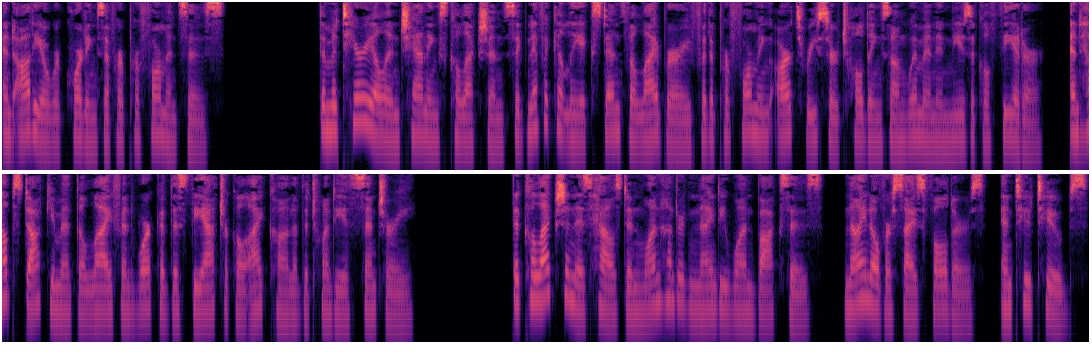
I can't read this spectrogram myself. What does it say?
and audio recordings of her performances. The material in Channing's collection significantly extends the library for the performing arts research holdings on women in musical theater, and helps document the life and work of this theatrical icon of the 20th century. The collection is housed in 191 boxes, 9 oversized folders, and 2 tubes.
